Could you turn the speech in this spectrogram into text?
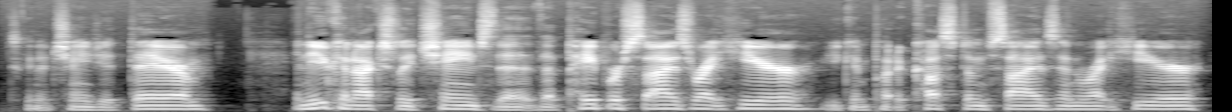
it's gonna change it there. And you can actually change the, the paper size right here. You can put a custom size in right here.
